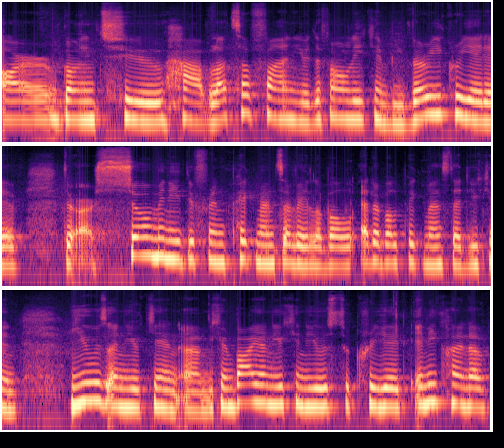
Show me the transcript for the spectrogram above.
are going to have lots of fun. You definitely can be very creative. There are so many different pigments available, edible pigments that you can use and you can um, you can buy and you can use to create any kind of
